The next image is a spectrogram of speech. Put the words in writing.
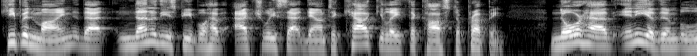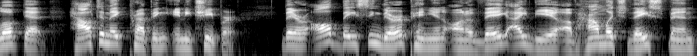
Keep in mind that none of these people have actually sat down to calculate the cost of prepping nor have any of them looked at how to make prepping any cheaper. They are all basing their opinion on a vague idea of how much they spend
